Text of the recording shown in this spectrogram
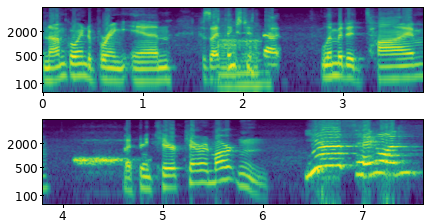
and I'm going to bring in because I think she's Uh-huh. got limited time. I think here, Karen Martin, Yes, hang on.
